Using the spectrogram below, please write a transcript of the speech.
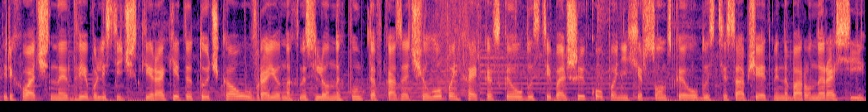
перехвачены две баллистические ракеты «У» в районах населенных пунктов Казачий Лопань Харьковской области и Большие Копани Херсонской области, сообщает Минобороны России.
